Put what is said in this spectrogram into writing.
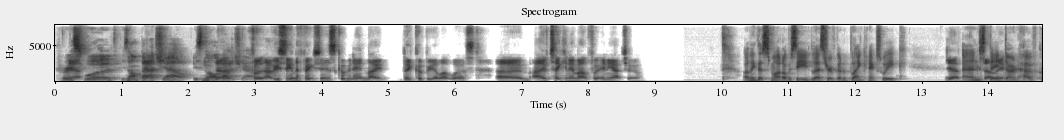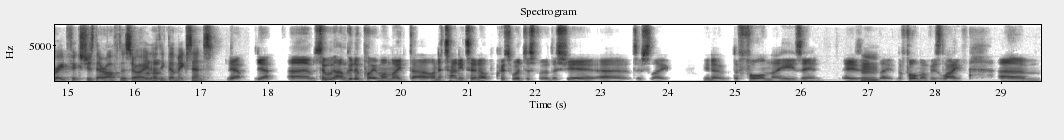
Chris Wood. It's not a bad shout. It's not a bad shout. for- have you seen the fixtures coming in? Like they could be a lot worse. Um, I've taken him out for Iheanacho. I think that's smart. Obviously, Leicester have got a blank next week, Yep, and exactly. they don't have great fixtures thereafter. So I, I Mhm. think that makes sense. Yeah, yeah. Um, so I'm gonna put him on my uh, on a tiny turn up, Chris Wood, just for the sheer, uh, just like you know the form that he's in, is Hmm. like the form of his life. Um,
